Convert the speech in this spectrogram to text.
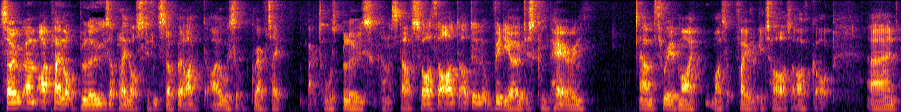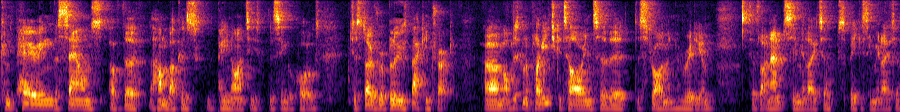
So um, I play a lot of blues. I play lots of different stuff, but I, I always sort of gravitate back towards blues kind of stuff. So I thought I'd, I'll do a little video just comparing um, three of my my sort of favourite guitars that I've got, and comparing the sounds of the, the humbuckers, the P90s, the single coils, just over a blues backing track. Um, I'm just going to plug each guitar into the, the Strymon Iridium, so it's like an amp simulator, speaker simulator,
